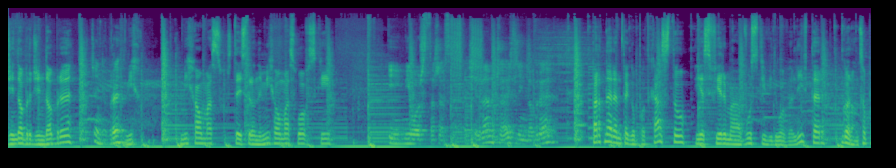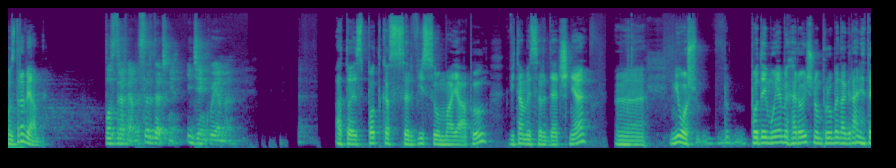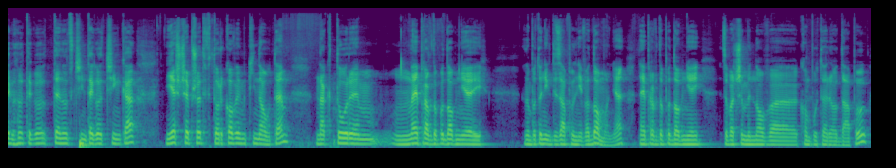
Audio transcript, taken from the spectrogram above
Dzień dobry, dzień dobry. Dzień dobry. Mich Michał Mas z tej strony Michał Masłowski. I Miłosz Starzewski K7. Cześć, dzień dobry. Partnerem tego podcastu jest firma Wózki Widłowe Lifter. Gorąco pozdrawiamy. Pozdrawiamy serdecznie i dziękujemy. A to jest podcast z serwisu MyApple. Witamy serdecznie. Miłosz, podejmujemy heroiczną próbę nagrania tego, tego, ten odcinek, tego odcinka jeszcze przed wtorkowym keynote'em, na którym najprawdopodobniej, no bo to nigdy z Apple nie wiadomo, nie? Najprawdopodobniej zobaczymy nowe komputery od Apple.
